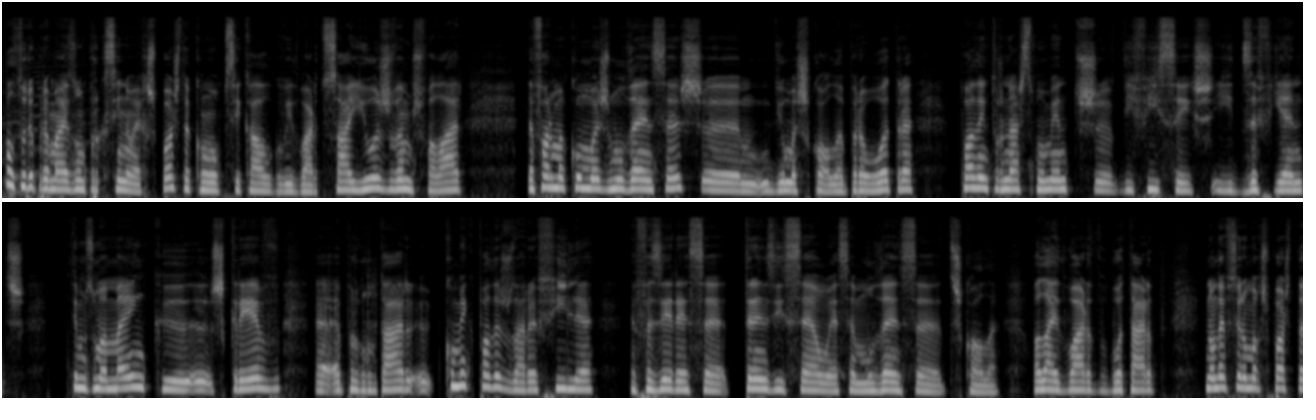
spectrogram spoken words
Altura para mais um Porque Sim Não é Resposta com o psicólogo Eduardo Sá e hoje vamos falar da forma como as mudanças uh, de uma escola para outra podem tornar-se momentos uh, difíceis e desafiantes. Temos uma mãe que uh, escreve a perguntar como é que pode ajudar a filha a fazer essa transição, essa mudança de escola. Olá, Eduardo, boa tarde. Não deve ser uma resposta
